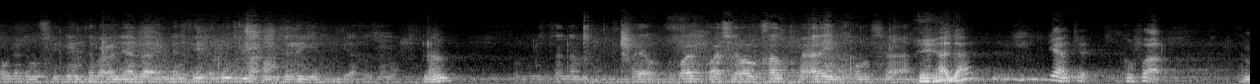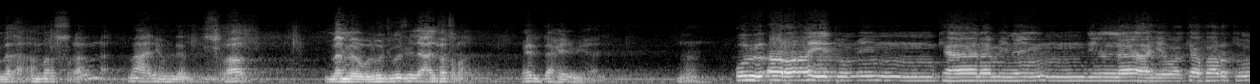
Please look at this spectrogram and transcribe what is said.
أولاد المشركين تبعوا لآبائهم لأن في يوجد معهم ذرية في آخر الزمان. نعم. والنبي صلى الله عليه وسلم ويبقى شرار الخلق فعليهم تقوم الساعة. إيه هذا جهة الكفار أما أما الصغار لا ما عليهم ذنب. الصغار من مولود يولد إلا على الفطرة غير الداخل في هذا. نعم. قل أرأيتم إن كان من عند الله وكفرتم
